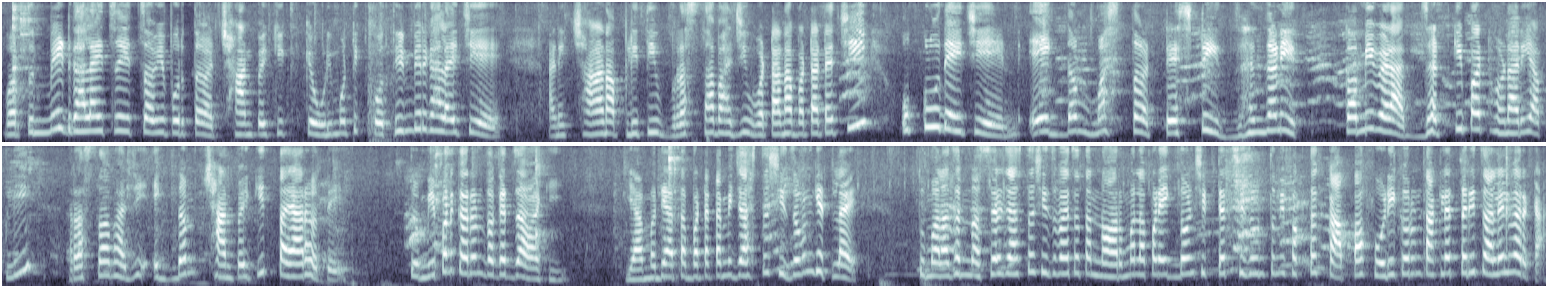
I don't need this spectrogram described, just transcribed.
वरतून मीठ घालायचं आहे चवीपुरतं. छानपैकी केवढी मोठी कोथिंबीर घालायची आहे. आणि छान आपली ती रस्सा भाजी वटाणा बटाट्याची उकळू द्यायची आहे. एकदम मस्त टेस्टी झणझणीत कमी वेळात झटकीपट होणारी आपली रस्सा भाजी एकदम छानपैकी तयार होते. तुम्ही पण करून बघत जावा की. यामध्ये आता बटाटा मी जास्त शिजवून घेतला आहे तुम्हाला जर नसेल जास्त शिजवायचं तर नॉर्मल आपण एक दोन शिट्ट्यात शिजवून तुम्ही फक्त कापा फोडी करून टाकल्यात तरी चालेल बरं का.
